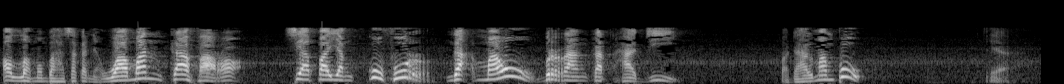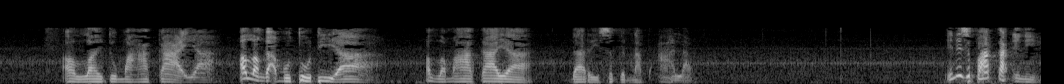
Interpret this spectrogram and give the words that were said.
Allah membahasakannya. Waman kafaro. Siapa yang kufur, nggak mau berangkat haji, padahal mampu. Ya, Allah itu maha kaya. Allah nggak butuh dia. Allah maha kaya dari segenap alam. Ini sepakat ini.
